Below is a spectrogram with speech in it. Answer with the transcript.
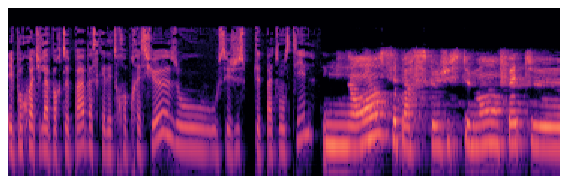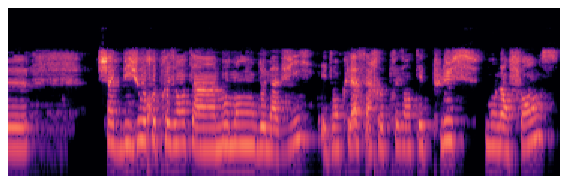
Et pourquoi tu la portes pas? Parce qu'elle est trop précieuse ou, c'est juste peut-être pas ton style? Non, c'est parce que justement, en fait, euh, chaque bijou représente un moment de ma vie, et donc là, ça représentait plus mon enfance,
